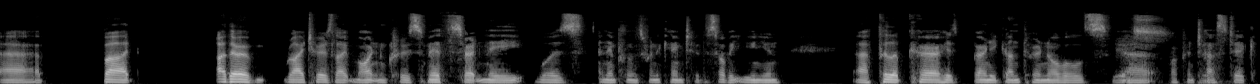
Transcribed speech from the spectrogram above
Uh, but other writers like Martin Cruz Smith certainly was an influence when it came to the Soviet Union. Uh, Philip Kerr, his Bernie Gunther novels uh, yes. uh, are fantastic.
